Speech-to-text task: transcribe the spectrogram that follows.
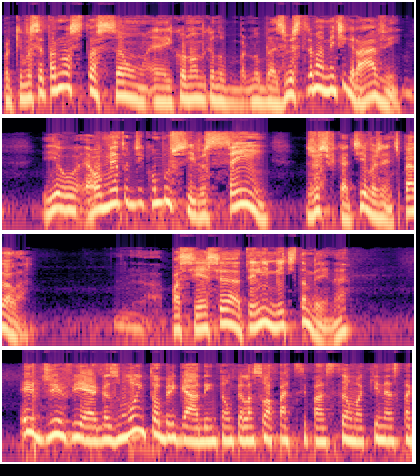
Porque você está numa situação eh, econômica no, no Brasil extremamente grave. E o é aumento de combustível sem justificativa, gente, espera lá. Paciência tem limite também, né? Edir Viegas, muito obrigada então pela sua participação aqui nesta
